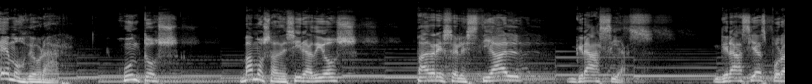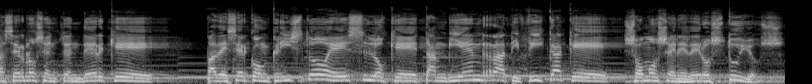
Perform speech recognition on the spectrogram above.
Hemos de orar. Juntos vamos a decir a Dios, Padre Celestial, gracias. Gracias por hacernos entender que padecer con Cristo es lo que también ratifica que somos herederos tuyos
